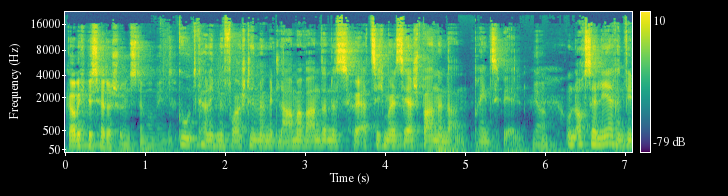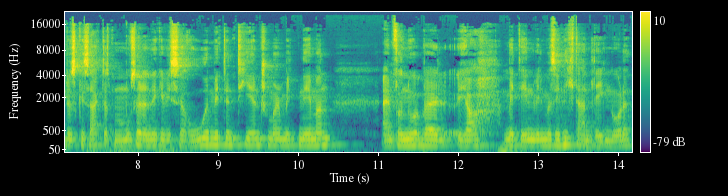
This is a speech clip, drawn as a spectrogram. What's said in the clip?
glaube ich, bisher der schönste Moment. Gut, kann ich mir vorstellen, weil mit Lama wandern, das hört sich mal sehr spannend an, prinzipiell. Ja. Und auch sehr lehrend, wie du es gesagt hast, man muss halt eine gewisse Ruhe mit den Tieren schon mal mitnehmen. Einfach nur, weil, ja, mit denen will man sich nicht anlegen, oder?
